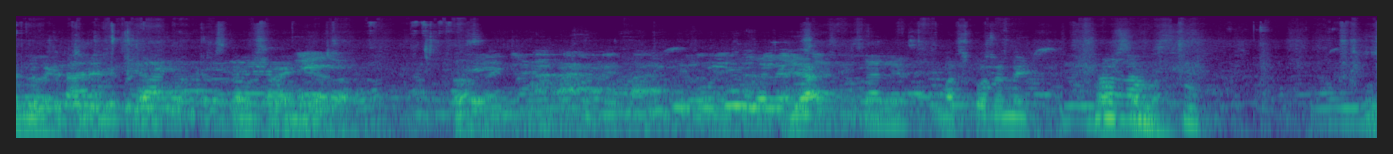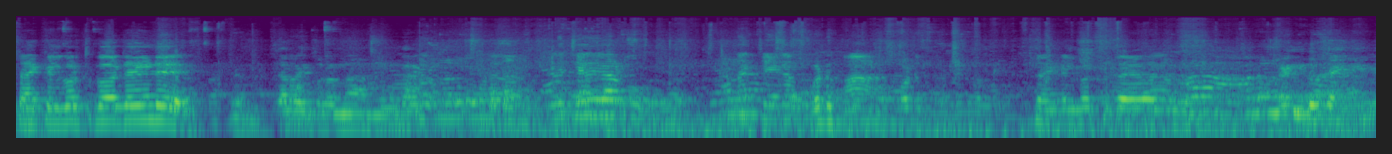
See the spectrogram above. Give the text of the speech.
ఇళ్ళకి ఖచ్చితంగా సాయం చేయాలి. మర్చిపోతుంది. సైకిల్ గుర్తుకోటేయండి సైకిల్ గుర్తు రెండు సైకిల్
